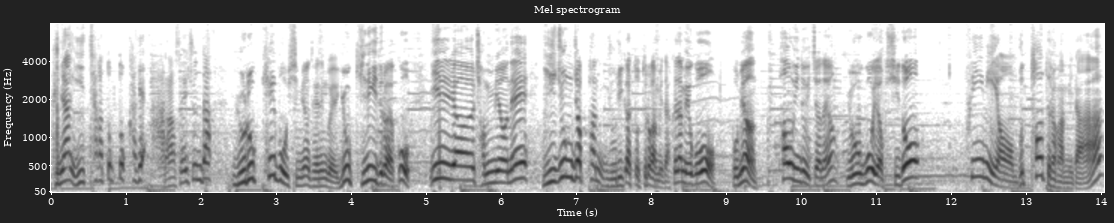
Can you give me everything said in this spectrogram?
그냥 이 차가 똑똑하게 알아서 해준다? 이렇게 보시면 되는 거예요. 요 기능이 들어갔고 1열 전면에 이중 접합 유리가 또 들어갑니다. 그 다음에 요거 보면 파워 윈도우 있잖아요. 요거 역시도 프리미엄부터 들어갑니다.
